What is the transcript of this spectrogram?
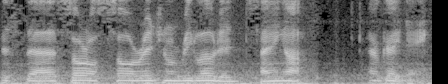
This is the Sorrel Soul Original Reloaded signing off. Have a great day.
